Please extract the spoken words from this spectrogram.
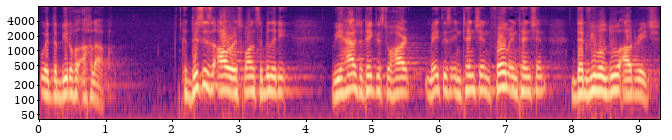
with the beautiful akhlaq. This is our responsibility. We have to take this to heart, make this intention, firm intention, that we will do outreach.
